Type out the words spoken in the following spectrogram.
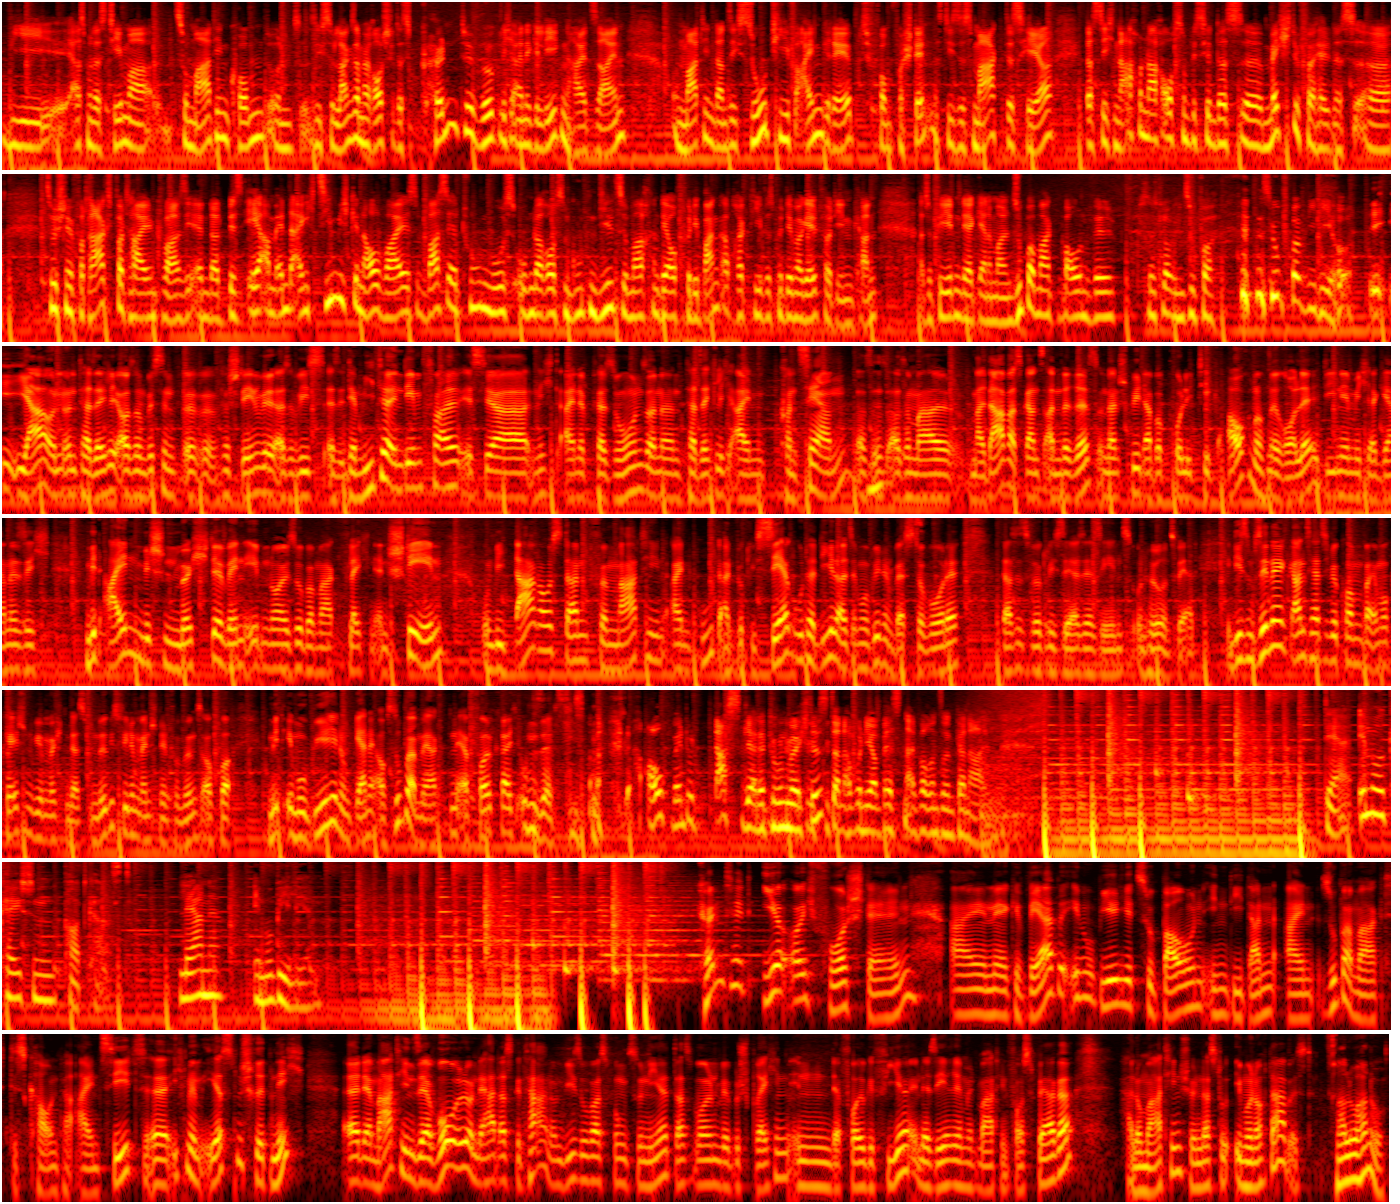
wie erstmal das Thema zu Martin kommt und sich so langsam herausstellt, das könnte wirklich eine Gelegenheit sein. Und Martin dann sich so tief eingräbt vom Verständnis dieses Marktes her, dass sich nach und nach auch so ein bisschen das äh, Mächteverhältnis äh, zwischen den Vertragsparteien quasi ändert, bis er am Ende eigentlich ziemlich genau weiß, was er tun muss, um daraus einen guten Deal zu machen, der auch für die Bank attraktiv ist, mit dem er Geld verdienen kann. Also für jeden, der gerne mal einen Supermarkt bauen will, ist das, glaube ich, ein super, super Video. Ja, und, und tatsächlich auch so ein bisschen äh, verstehen will, also wie es, also der Mieter in dem Fall ist ja nicht eine Person, sondern tatsächlich ein Konzern. Das ist also mal, mal da was ganz anderes. Und dann spielt aber Politik auch noch eine Rolle, die nämlich ja gerne sich mit einmischen möchte, wenn eben neue Supermarktflächen entstehen. Und wie daraus dann für Martin ein gut, ein wirklich sehr guter Deal als Immobilieninvestor wurde, das ist wirklich sehr, sehr sehens- und hörenswert. In diesem Sinne, ganz herzlich willkommen bei Immocation. Wir möchten, dass möglichst viele Menschen den Vermögensaufbau mit Immobilien und gerne auch Supermärkten erfolgreich umsetzen. auch wenn du das gerne tun möchtest, dann abonniere am besten einfach unseren Kanal. Der Immocation Podcast. Lerne Immobilien. Könntet ihr euch vorstellen, eine Gewerbeimmobilie zu bauen, in die dann ein Supermarkt-Discounter einzieht? Äh, ich mir im ersten Schritt nicht. Äh, der Martin sehr wohl und er hat das getan. Und wie sowas funktioniert, das wollen wir besprechen in der Folge 4 in der Serie mit Martin Vossberger. Hallo Martin, schön, dass du immer noch da bist. Hallo, hallo.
